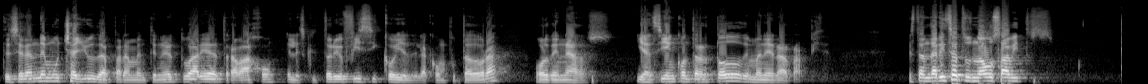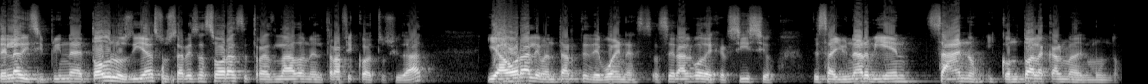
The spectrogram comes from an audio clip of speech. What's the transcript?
te serán de mucha ayuda para mantener tu área de trabajo, el escritorio físico y el de la computadora ordenados y así encontrar todo de manera rápida. Estandariza tus nuevos hábitos. Ten la disciplina de todos los días usar esas horas de traslado en el tráfico de tu ciudad y ahora levantarte de buenas, hacer algo de ejercicio, desayunar bien, sano y con toda la calma del mundo.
